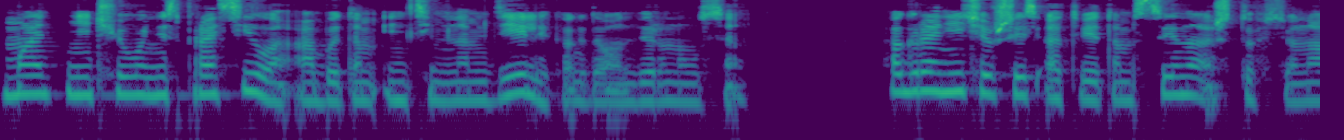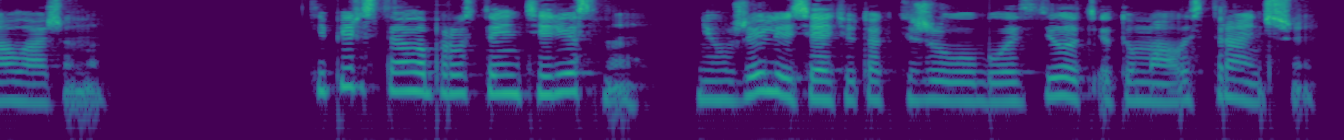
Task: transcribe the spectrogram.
Мать ничего не спросила об этом интимном деле, когда он вернулся, ограничившись ответом сына, что все налажено. Теперь стало просто интересно, Неужели зятю так тяжело было сделать эту малость раньше?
